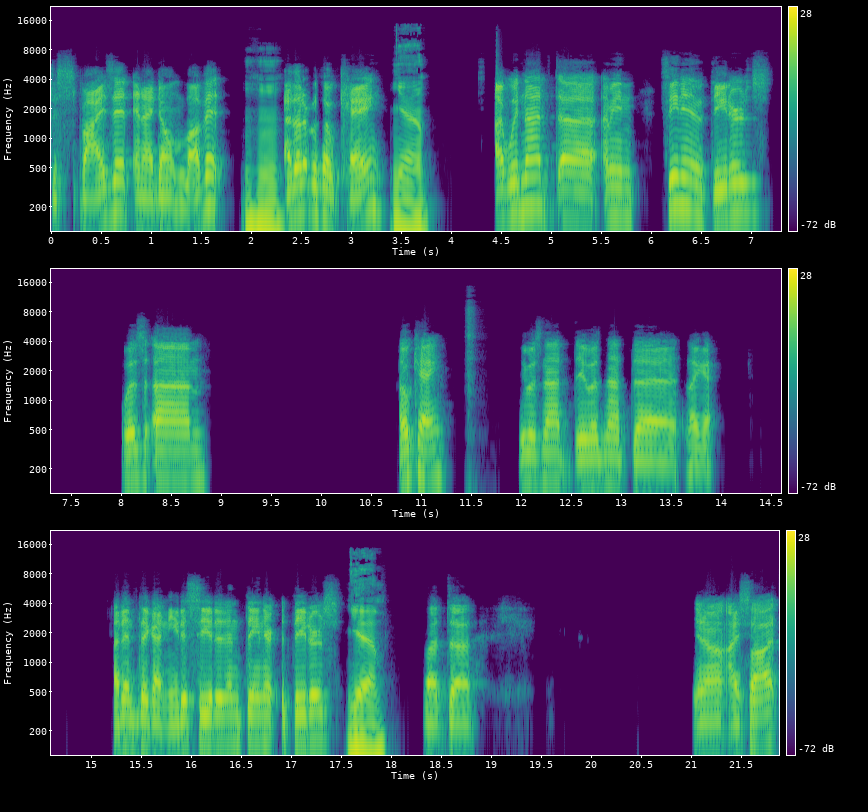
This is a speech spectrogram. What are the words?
despise it and I don't love it. mhm. I thought it was okay. Yeah. I would not. Uh, I mean, seeing it in the theaters was um okay. It was not. It was not the like. I- I didn't think I need to see it in theater, theaters, Yeah. but uh, you know, I saw it.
